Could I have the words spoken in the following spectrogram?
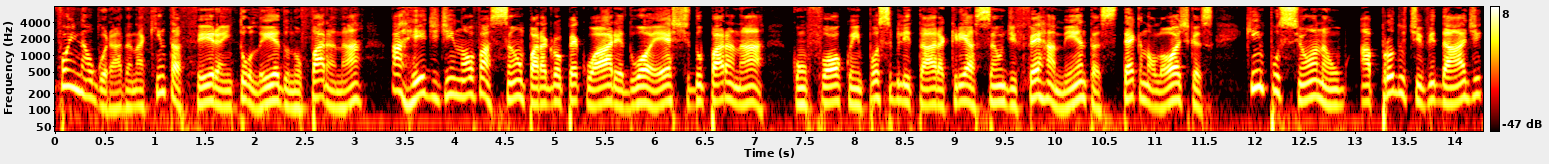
Foi inaugurada na quinta-feira em Toledo, no Paraná, a rede de inovação para agropecuária do oeste do Paraná, com foco em possibilitar a criação de ferramentas tecnológicas que impulsionam a produtividade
